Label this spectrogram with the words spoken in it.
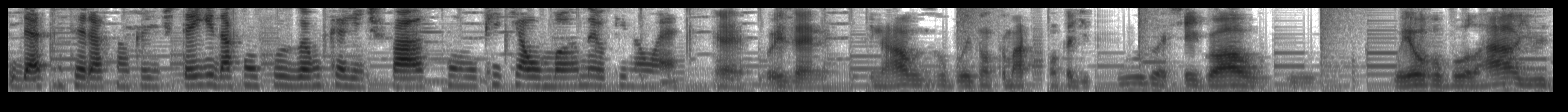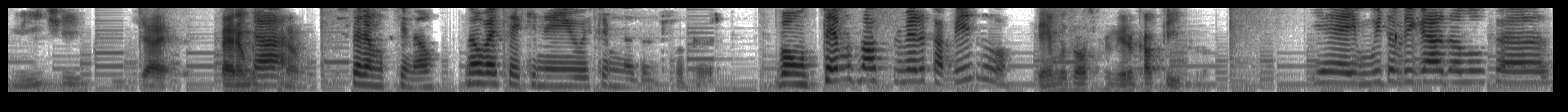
e dessa interação que a gente tem e da confusão que a gente faz com o que, que é humano e o que não é. É, pois é, né? No final os robôs vão tomar conta de tudo, vai ser igual o, o eu robô lá e o Smith e já é. Esperamos ah, que não. Esperamos que não. Não vai ser que nem o Exterminador do Futuro. Bom, temos nosso primeiro capítulo? Temos nosso primeiro capítulo. E aí, muito obrigada, Lucas.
